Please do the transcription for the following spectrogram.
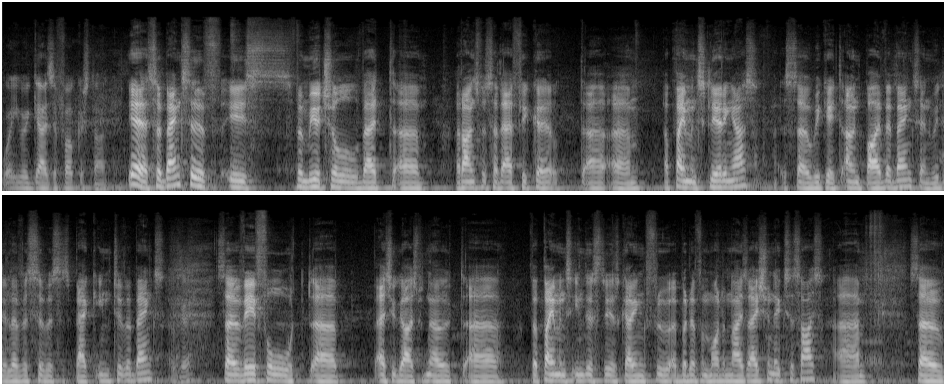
what you guys are focused on. Yeah, so Bankserv is the mutual that uh, runs for South Africa uh, um, a payments clearinghouse. So we get owned by the banks and we deliver services back into the banks. Okay. So therefore, uh, as you guys know, uh, the payments industry is going through a bit of a modernization exercise. Um, so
